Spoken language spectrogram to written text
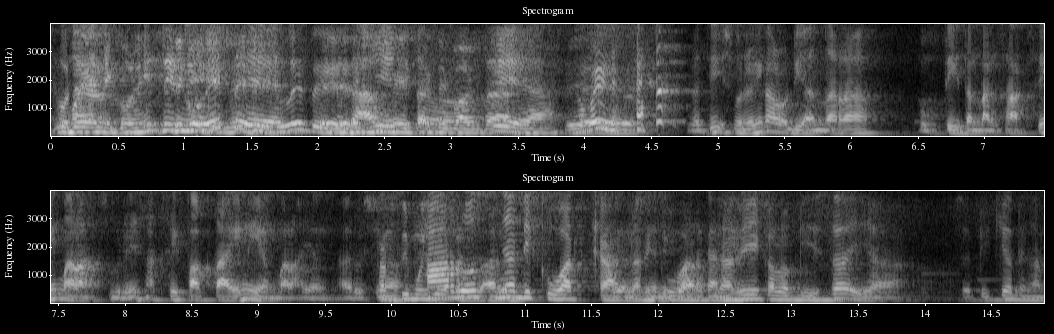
lumayan dikulitin. nih. Dikulitin. Dikulitin. Dikulitin habis Gitu. saksi fakta. Iya. Ngapain? iya. Berarti sebenarnya kalau di antara bukti tentang saksi malah sebenarnya saksi fakta ini yang malah yang harusnya harusnya Harus- dikuatkan harusnya dari dikuatkan, ya. dari kalau bisa ya saya pikir dengan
